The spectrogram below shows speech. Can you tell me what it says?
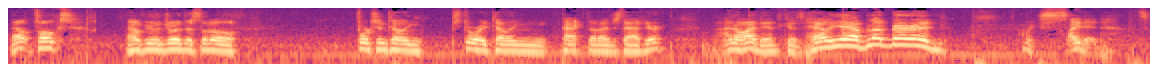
Well, folks, I hope you enjoyed this little fortune telling, storytelling pack that I just had here. I know I did, because hell yeah, Blood Baron! I'm excited. It's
